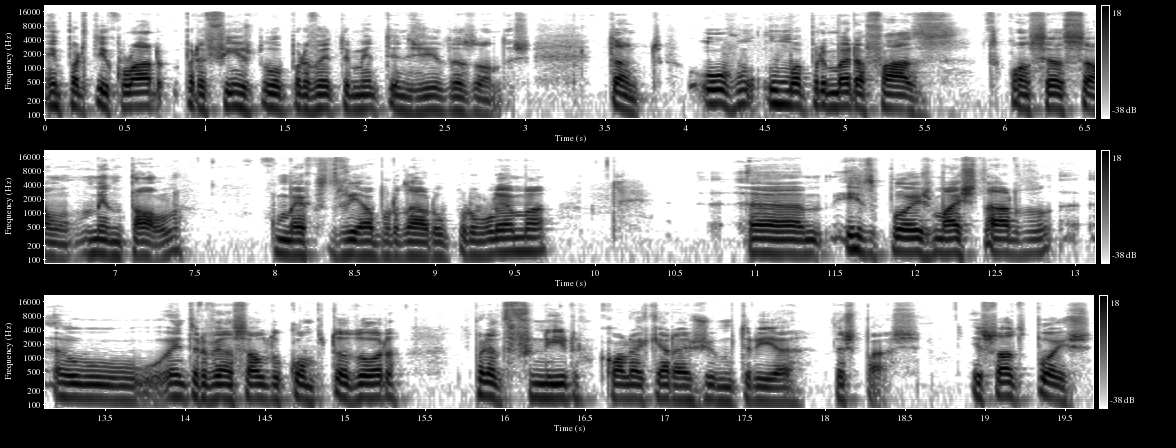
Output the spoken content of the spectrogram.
em particular para fins do aproveitamento de energia das ondas. Portanto, houve uma primeira fase de concepção mental, como é que se devia abordar o problema, uh, e depois, mais tarde, a, a, intervenção do computador para definir qual é que era a geometria das pás. E só depois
